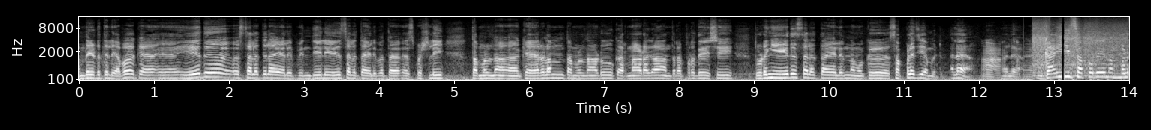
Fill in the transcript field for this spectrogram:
അന്ത ഇടത്തിൽ. അപ്പൊ ഏത് സ്ഥലത്തിലായാലും ഇപ്പൊ ഇന്ത്യയിൽ ഏത് സ്ഥലത്തായാലും ഇപ്പൊ എസ്പെഷ്യലി തമിഴ്നാ കേരളം തമിഴ്നാട് കർണാടക ആന്ധ്രാപ്രദേശ് തുടങ്ങിയ ഏത് സ്ഥലത്തായാലും നമുക്ക് സപ്ലൈ ചെയ്യാൻ പറ്റും. അല്ലേ? അല്ലേ? ഗൈസ് അപ്പോൾ നമ്മൾ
